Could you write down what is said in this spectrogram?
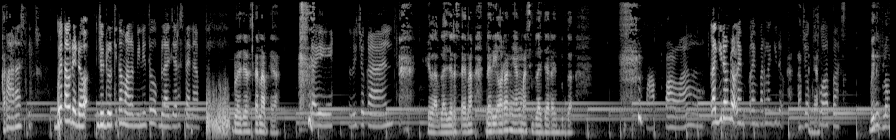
Kan- Parah sih. Gue tau deh dok, judul kita malam ini tuh belajar stand up. Belajar stand up ya Dari lucu kan? gila belajar stand up dari orang yang masih belajaran juga Apa lah. Lagi dong dok, lem- lempar lagi dok. apa Jokes ya lu apa? gue ini belum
